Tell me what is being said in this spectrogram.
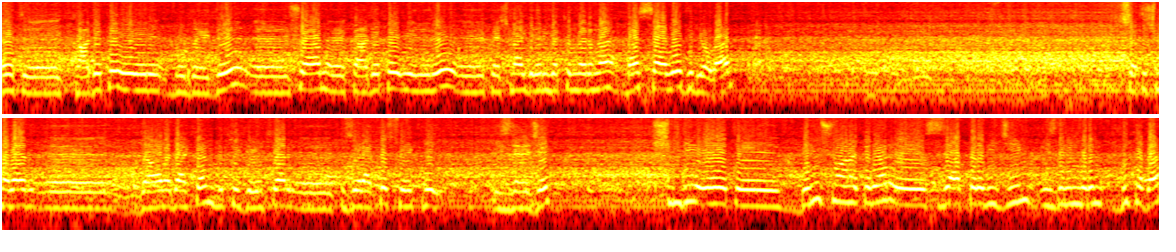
Evet, e, KDP üyeleri buradaydı. E, şu an e, KDP üyeleri peşmergelerin yakınlarına başsağlığı diliyorlar. Çatışmalar devam ederken bu tür görüntüler Kuzey Irak'ta sürekli izlenecek. Şimdi evet, benim şu ana kadar size aktarabileceğim izlenimlerim bu kadar.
